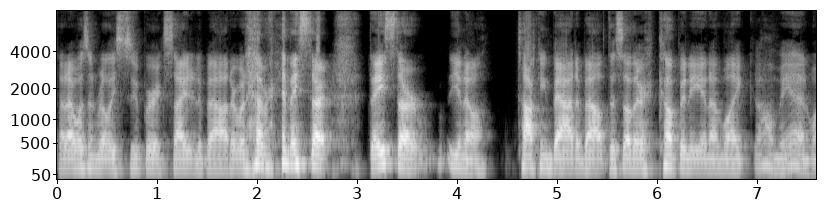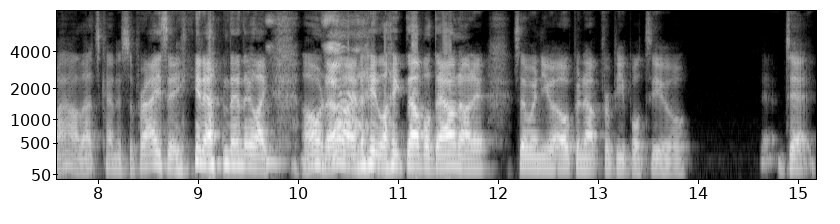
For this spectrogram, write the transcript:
that I wasn't really super excited about or whatever. And they start, they start, you know, talking bad about this other company. And I'm like, oh man, wow, that's kind of surprising, you know? And then they're like, oh no. Yeah. And they like double down on it. So when you open up for people to, to,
